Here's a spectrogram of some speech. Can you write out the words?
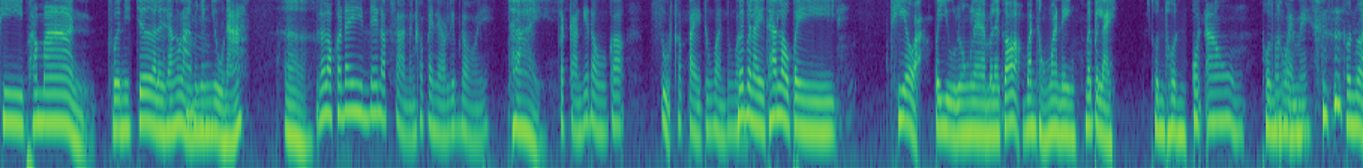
ที่ผ้าม่านเฟอร์นิเจอร์อะไรทั้งหลายมันยังอยู่นะเออแล้วเราก็ได้ได้รับสารนั้นเข้าไปแล้วเรียบร้อย ใช่ จากการที่เราก็สูดเข้าไปทุกวันทุกวัน ไม่เป็นไรถ้าเราไปเที่ยวอะไปอยู่โรงแรมอะไรก็วันสองวันเองไม่เป็นไร ทนทนอดเอา ทนทนไหวไหมทนไหว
